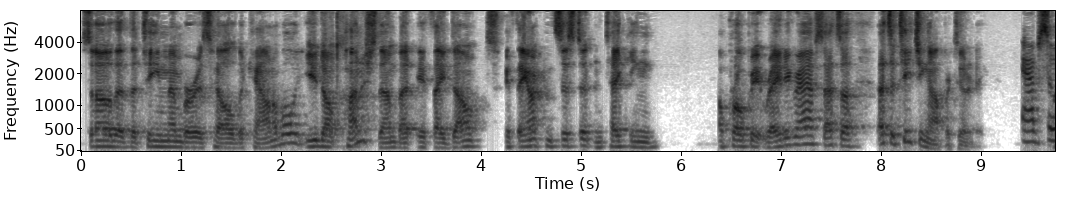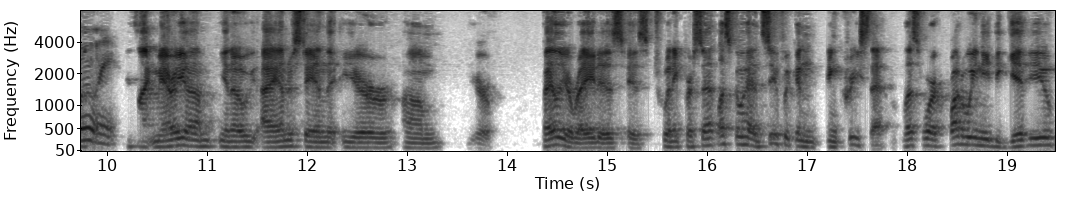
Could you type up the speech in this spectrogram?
so that the team member is held accountable. You don't punish them, but if they don't, if they aren't consistent in taking appropriate radiographs, that's a that's a teaching opportunity. Absolutely. It's like Mary, um, you know, I understand that your um, your failure rate is is 20%. Let's go ahead and see if we can increase that. Let's work. What do we need to give you?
